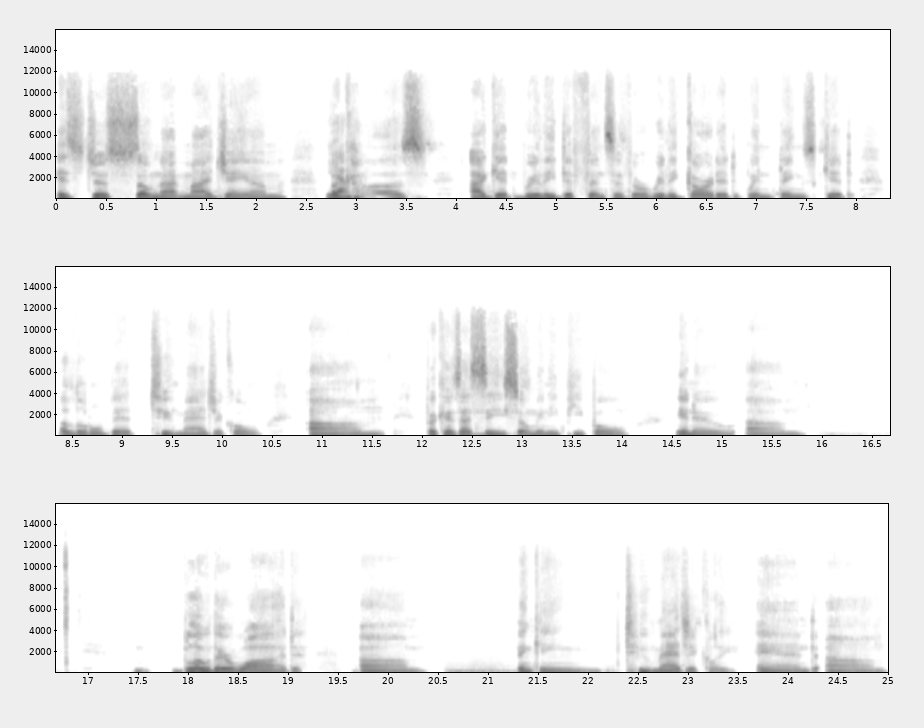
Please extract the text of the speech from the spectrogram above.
it's just so not my jam Yeah. because I get really defensive or really guarded when things get a little bit too magical. Um, because I see so many people, you know, um, blow their wad um, thinking too magically and um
